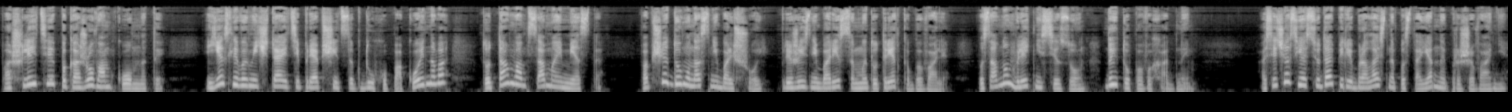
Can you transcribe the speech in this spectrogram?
«Пошлите, покажу вам комнаты. Если вы мечтаете приобщиться к духу покойного, то там вам самое место. Вообще дом у нас небольшой. При жизни Бориса мы тут редко бывали. В основном в летний сезон, да и то по выходным. А сейчас я сюда перебралась на постоянное проживание.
